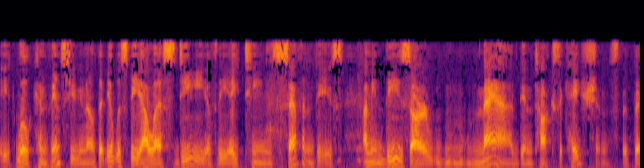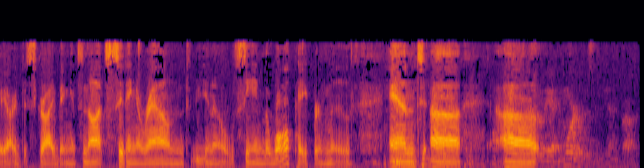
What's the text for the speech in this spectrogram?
it will convince you, you know, that it was the LSD of the 1870s. I mean, these are m- mad intoxications that they are describing. It's not sitting around, you know, seeing the wallpaper move. And, uh, uh, so they had more hallucinogen problems.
